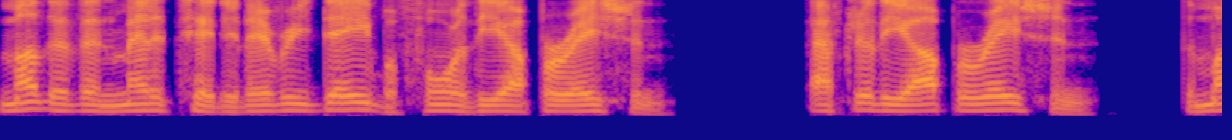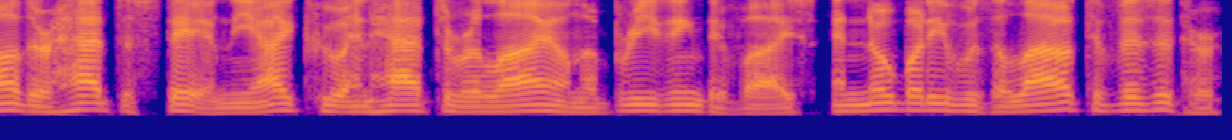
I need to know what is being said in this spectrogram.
mother then meditated every day before the operation. After the operation, the mother had to stay in the ICU and had to rely on a breathing device, and nobody was allowed to visit her.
